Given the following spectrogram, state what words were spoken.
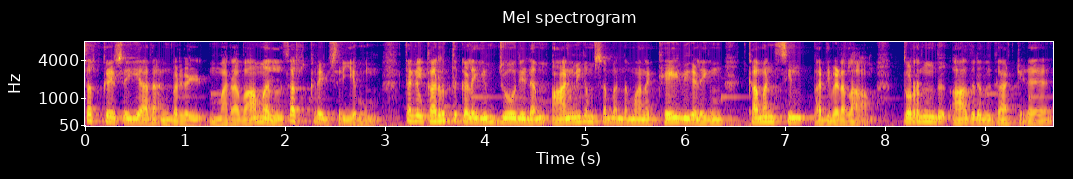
சப்ஸ்கிரைப் செய்யாத அன்பர்கள் மறவாமல் சப்ஸ்கிரைப் செய்யவும். தங்கள் கருத்துக்களையும் ஜோதிடம் ஆன்மீகம் சம்பந்தமான கேள்விகளையும் கமெண்ட்ஸில் பதிவிடலாம். தொடர்ந்து ஆதரவு காட்டிட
